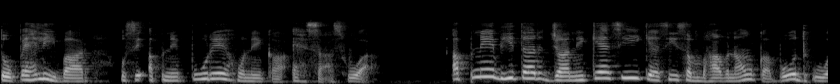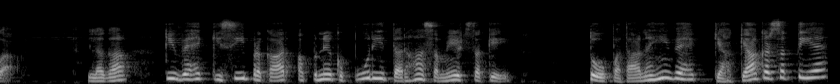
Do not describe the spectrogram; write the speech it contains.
तो पहली बार उसे अपने पूरे होने का एहसास हुआ। अपने भीतर जाने कैसी कैसी संभावनाओं का बोध हुआ। लगा कि वह किसी प्रकार अपने को पूरी तरह समेट सके तो पता नहीं वह क्या क्या कर सकती है।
